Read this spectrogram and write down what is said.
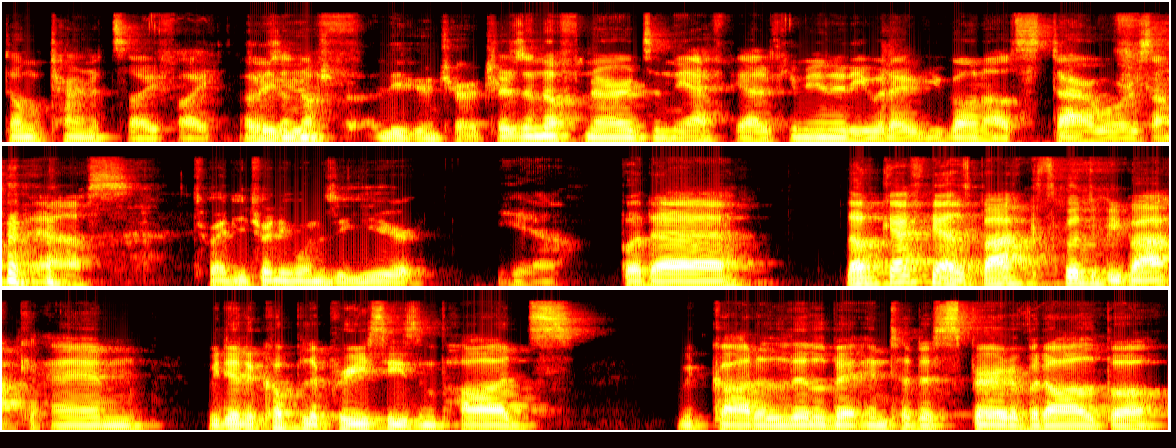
Don't turn it sci-fi. I'll There's leave, you, enough. I'll leave you in charge. There's enough nerds in the FPL community without you going all Star Wars on my ass. 2021 is a year. Yeah. But uh look, FPL is back. It's good to be back. Um we did a couple of preseason pods. We got a little bit into the spirit of it all, but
